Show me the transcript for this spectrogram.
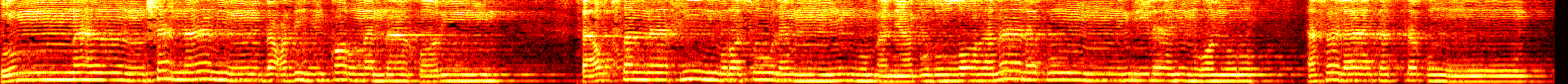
ثم أنشأنا من بعدهم قرنا آخرين. فأرسلنا فيهم رسولا منهم أن يعبدوا الله ما لكم من إله غيره أفلا تتقون.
